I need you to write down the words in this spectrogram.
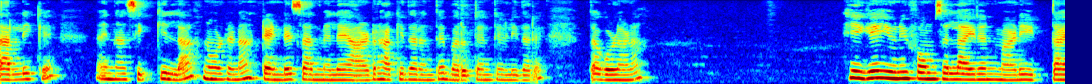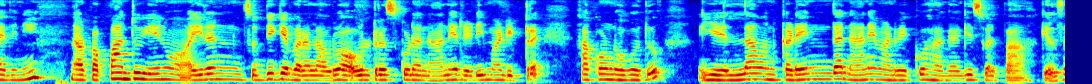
ತರಲಿಕ್ಕೆ, ಇನ್ನು ಸಿಕ್ಕಿಲ್ಲ. ನೋಡೋಣ ಟೆನ್ ಡೇಸ್ ಆದಮೇಲೆ ಆರ್ಡ್ರ್ ಹಾಕಿದಾರಂತೆ, ಬರುತ್ತೆ ಅಂತ ಹೇಳಿದ್ದಾರೆ. ತಗೊಳ್ಳೋಣ. ಹೀಗೆ ಯೂನಿಫಾರ್ಮ್ಸ್ ಎಲ್ಲ ಐರನ್ ಮಾಡಿ ಇಡ್ತಾ ಇದ್ದೀನಿ. ಅವ್ರ ಪಪ್ಪ ಅಂತೂ ಏನು ಐರನ್ ಸುದ್ದಿಗೆ ಬರಲ್ಲ ಅವರು. ಅವ್ರ ಡ್ರೆಸ್ ಕೂಡ ನಾನೇ ರೆಡಿ ಮಾಡಿಟ್ರೆ ಹಾಕ್ಕೊಂಡು ಹೋಗೋದು. ಎಲ್ಲ ಒಂದು ಕಡೆಯಿಂದ ನಾನೇ ಮಾಡಬೇಕು. ಹಾಗಾಗಿ ಸ್ವಲ್ಪ ಕೆಲಸ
